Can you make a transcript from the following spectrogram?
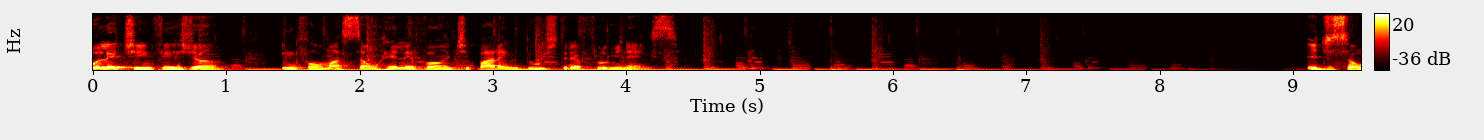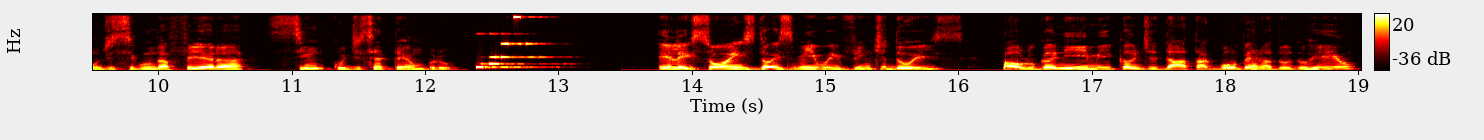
Boletim Firjan. Informação relevante para a indústria fluminense. Edição de segunda-feira, 5 de setembro. Eleições 2022. Paulo Ganimi, candidato a governador do Rio,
